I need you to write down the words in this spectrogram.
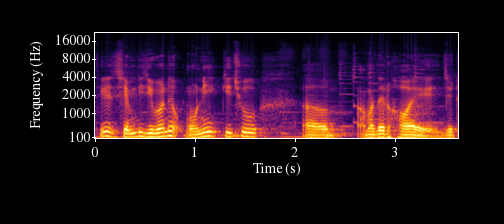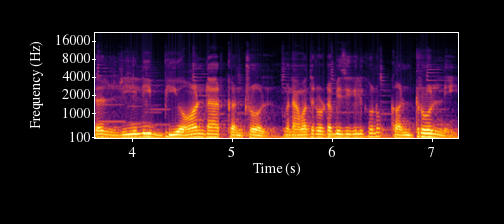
ঠিক আছে? সেমনি জীবনে অনেক কিছু আমাদের হয় যেটা রিয়েলি বিয়ন্ড আর কন্ট্রোল মানে আমাদের ওটা বেসিক্যালি কোনো কন্ট্রোল নেই।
